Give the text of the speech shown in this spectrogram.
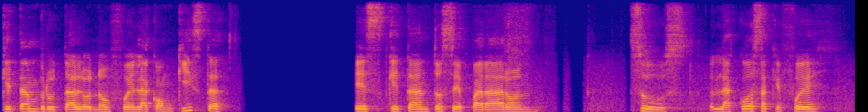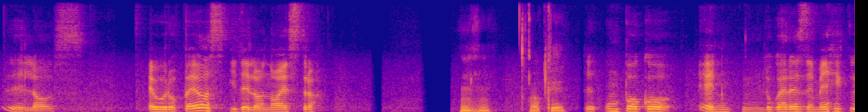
qué tan brutal o no fue la conquista, es que tanto separaron sus, la cosa que fue de los europeos y de lo nuestro. Ok. Eh, un poco en lugares de México,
